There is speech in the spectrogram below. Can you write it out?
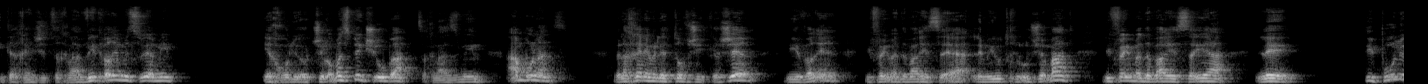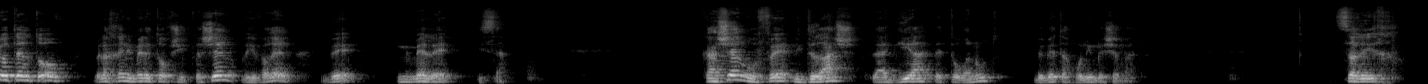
ייתכן שצריך להביא דברים מסוימים. יכול להיות שלא מספיק שהוא בא, צריך להזמין אמבולנס. ולכן אם אלה טוב שיתקשר ויברר, לפעמים הדבר יסייע למיעוט חילול שבת, לפעמים הדבר יסייע לטיפול יותר טוב, ולכן אלה טוב שיתקשר ויברר, וממילא ייסע. כאשר רופא נדרש להגיע לתורנות בבית החולים בשבת, צריך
